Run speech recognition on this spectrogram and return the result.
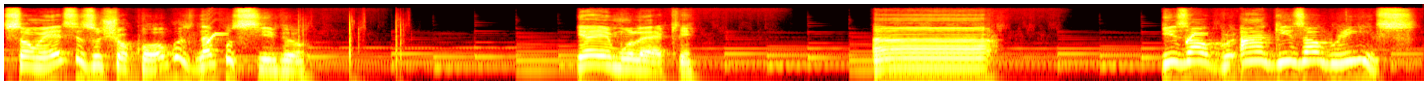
São esses os chocobos? Não é possível. E aí, moleque? Ah... Gizal... Ah, Gizal Greens.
